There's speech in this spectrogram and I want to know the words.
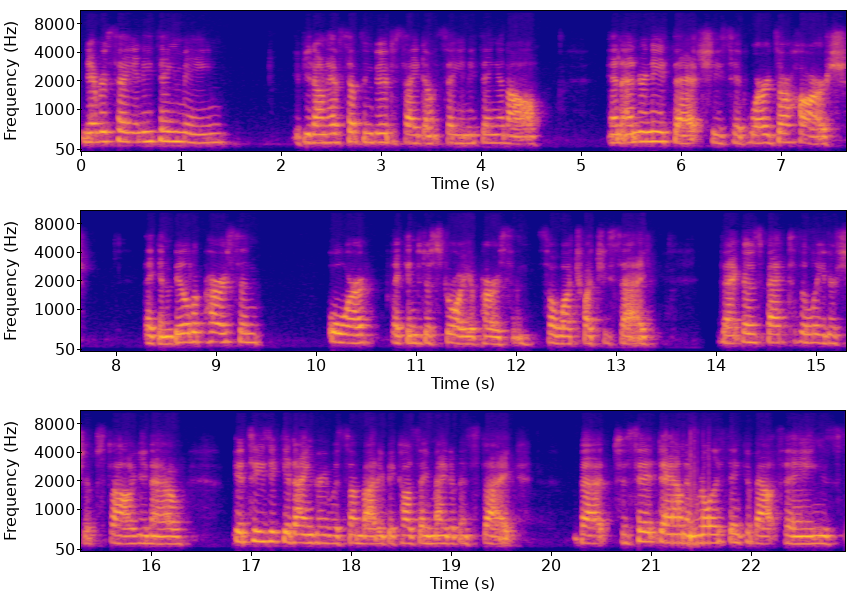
never say anything mean. If you don't have something good to say, don't say anything at all. And underneath that, she said, words are harsh. They can build a person or they can destroy a person. So watch what you say. That goes back to the leadership style. You know, it's easy to get angry with somebody because they made a mistake. But to sit down and really think about things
